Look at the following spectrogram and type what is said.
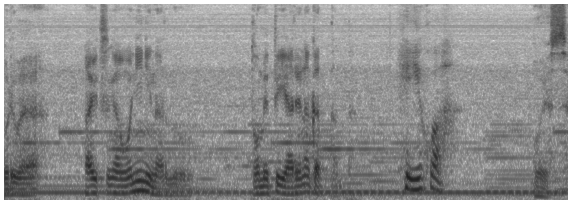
俺はあいつが鬼になるのを止めてやれなかったんだいわおやさ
